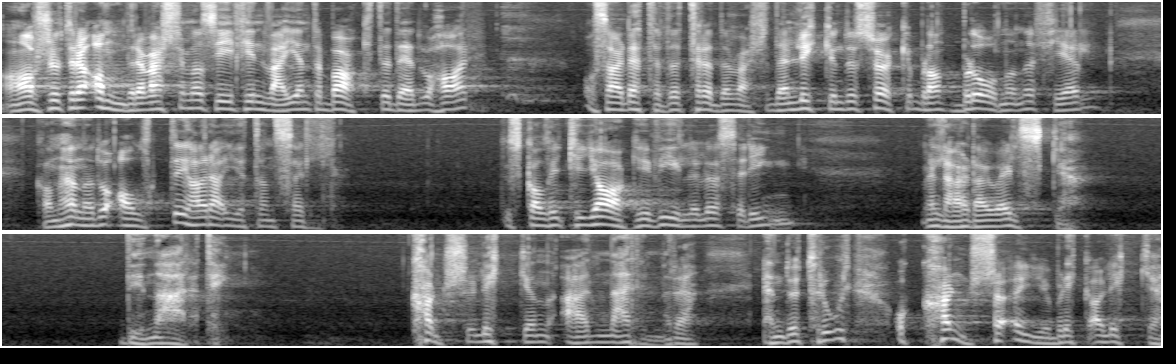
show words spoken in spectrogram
Han avslutter det andre verset med å si 'finn veien tilbake til det du har'. Og så er dette det tredje verset. Den lykken du søker blant blånende fjell, kan hende du alltid har eiet den selv. Du skal ikke jage i hvileløs ring, men lær deg å elske de nære ting. Kanskje lykken er nærmere enn du tror, og kanskje øyeblikk av lykke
